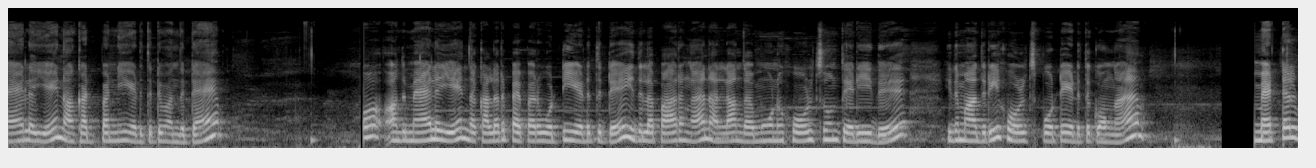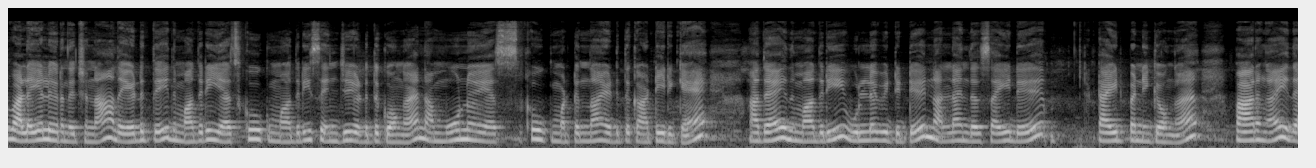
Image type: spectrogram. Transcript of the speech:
மேலேயே நான் கட் பண்ணி எடுத்துகிட்டு வந்துட்டேன். அது மேலேயே இந்த கலர் பேப்பர் ஒட்டி எடுத்துகிட்டு இதில் பாருங்கள் நல்லா அந்த மூணு ஹோல்ஸும் தெரியுது. இது மாதிரி ஹோல்ஸ் போட்டு எடுத்துக்கோங்க. மெட்டல் வளையல் இருந்துச்சுன்னா அதை எடுத்து இது மாதிரி எஸ்கூக் மாதிரி செஞ்சு எடுத்துக்கோங்க. நான் மூணு எஸ்கூக் மட்டும்தான் எடுத்து காட்டியிருக்கேன். அதை இது மாதிரி உள்ளே விட்டுட்டு நல்லா இந்த சைடு டைட் பண்ணிக்கோங்க. பாருங்கள் இதை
